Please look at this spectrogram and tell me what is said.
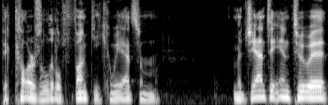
the color's a little funky. Can we add some magenta into it?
